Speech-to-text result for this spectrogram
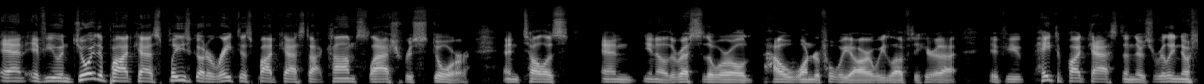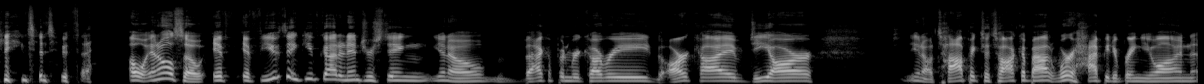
And if you enjoy the podcast, please go to ratethispodcast.com slash restore and tell us and you know the rest of the world how wonderful we are. We love to hear that. If you hate the podcast, then there's really no need to do that. Oh, and also if if you think you've got an interesting, you know, backup and recovery, archive, DR, you know topic to talk about we're happy to bring you on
